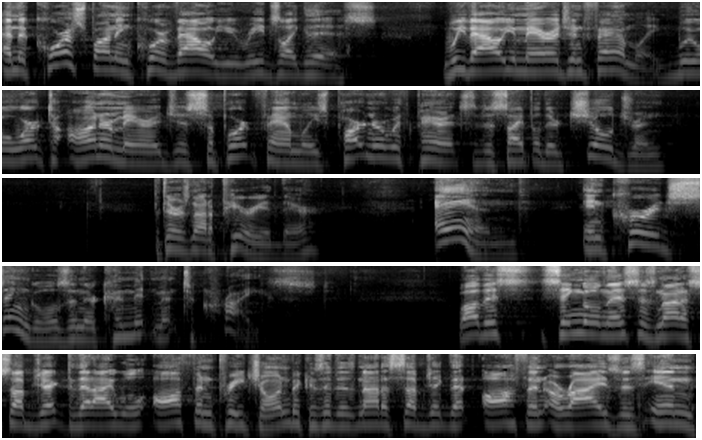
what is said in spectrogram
And the corresponding core value reads like this We value marriage and family. We will work to honor marriages, support families, partner with parents to disciple their children. But there's not a period there. And encourage singles in their commitment to Christ. While this singleness is not a subject that I will often preach on because it is not a subject that often arises in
